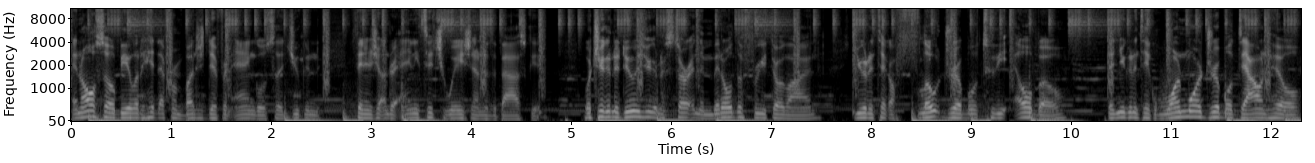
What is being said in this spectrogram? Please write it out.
and also be able to hit that from a bunch of different angles so that you can finish under any situation under the basket. What you're going to do is you're going to start in the middle of the free throw line. You're going to take a float dribble to the elbow. Then you're going to take one more dribble downhill.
